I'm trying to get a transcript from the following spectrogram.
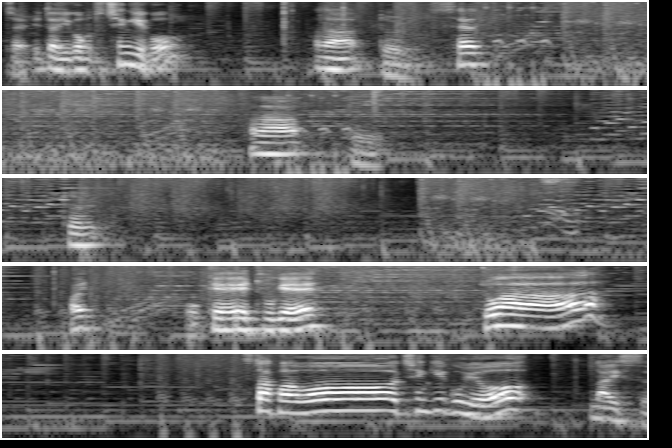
자, 일단 이거부터 챙기고. 하나, 둘, 셋. 하나, 둘. 둘. hi. 오케이, 두 개. 좋아. star power 챙기고요. nice.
